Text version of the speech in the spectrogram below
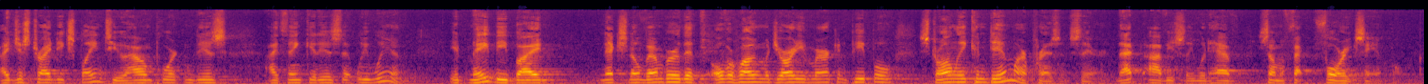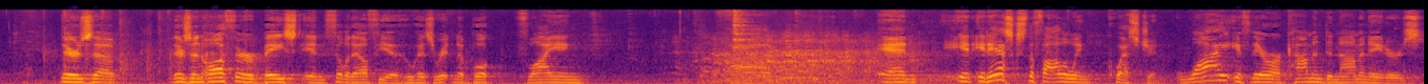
I just tried to explain to you how important it is, I think it is that we win. It may be by next November that the overwhelming majority of American people strongly condemn our presence there. That obviously would have some effect, for example. There's, a, there's an author based in Philadelphia who has written a book, Flying, uh, and it, it asks the following question Why, if there are common denominators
